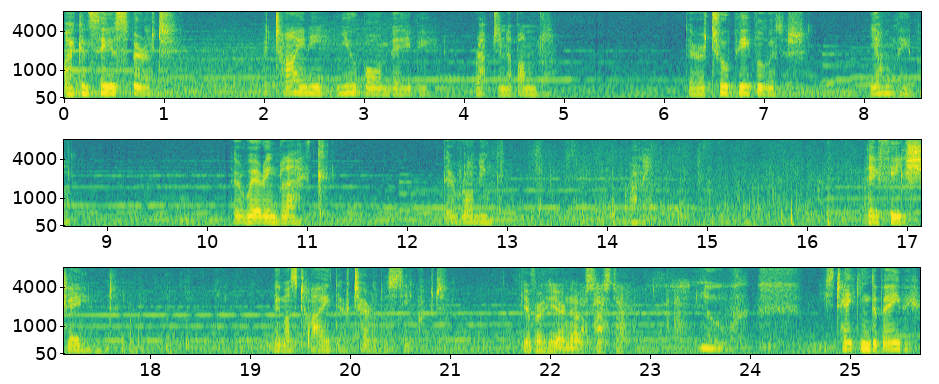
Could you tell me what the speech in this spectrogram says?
I can see a spirit, a tiny newborn baby wrapped in a bundle. There are two people with it, young people. They're wearing black. They're running, running. They feel shamed. They must hide their terrible secret. Give her here now, sister. No, he's taking the baby.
